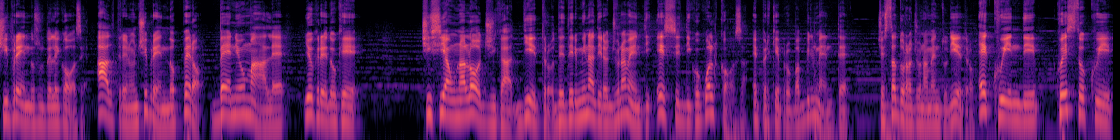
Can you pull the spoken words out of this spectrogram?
ci prendo su delle cose, altre non ci prendo, però bene o male io credo che ci sia una logica dietro determinati ragionamenti e se dico qualcosa è perché probabilmente c'è stato un ragionamento dietro. E quindi questo qui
